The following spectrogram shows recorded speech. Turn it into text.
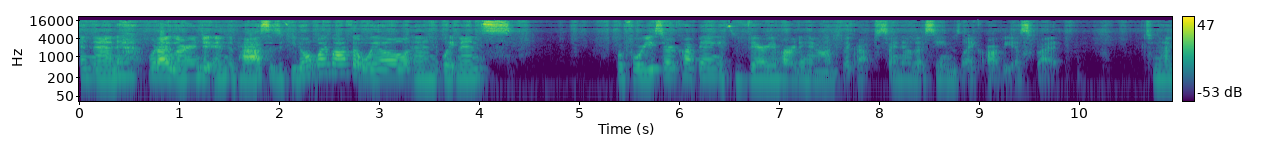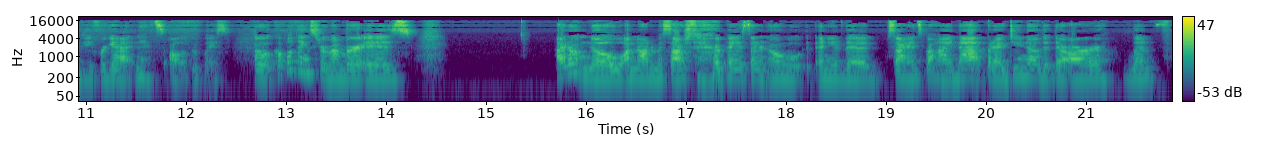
And then what I learned in the past is if you don't wipe off the oil and ointments before you start cupping, it's very hard to hang on to the cups. I know that seems like obvious, but sometimes you forget and it's all over the place. So a couple things to remember is I don't know, I'm not a massage therapist. I don't know any of the science behind that, but I do know that there are lymph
